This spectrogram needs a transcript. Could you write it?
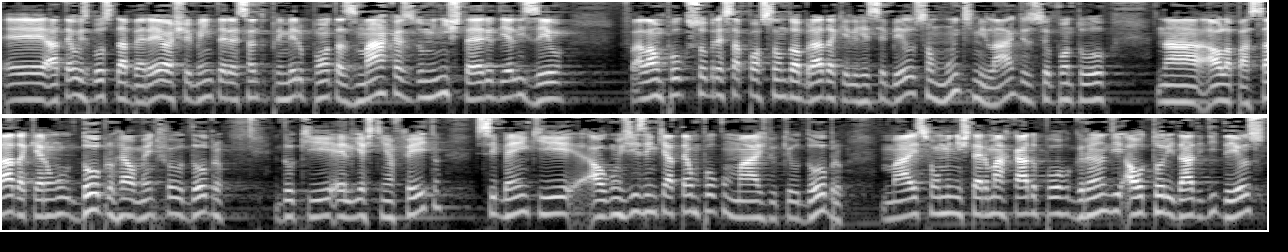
é, até o esboço da Beré, eu achei bem interessante o primeiro ponto, as marcas do ministério de Eliseu. Falar um pouco sobre essa porção dobrada que ele recebeu, são muitos milagres, o senhor pontuou na aula passada que eram o dobro realmente, foi o dobro do que Elias tinha feito, se bem que alguns dizem que até um pouco mais do que o dobro, mas foi um ministério marcado por grande autoridade de Deus,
